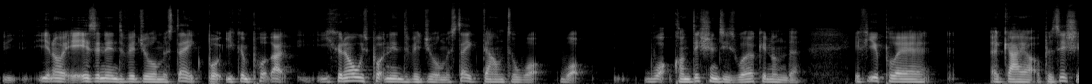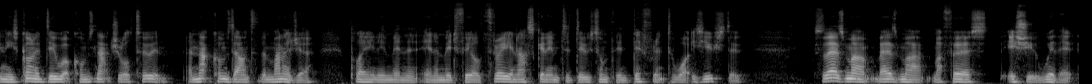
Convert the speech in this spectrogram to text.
you know it is an individual mistake, but you can put that you can always put an individual mistake down to what what what conditions he's working under. If you play a guy out of position, he's going to do what comes natural to him, and that comes down to the manager playing him in a, in a midfield three and asking him to do something different to what he's used to. So there's my there's my, my first issue with it.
